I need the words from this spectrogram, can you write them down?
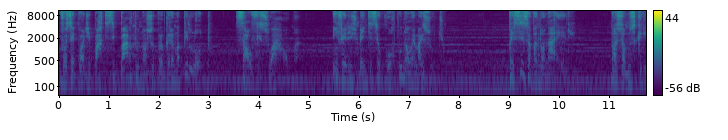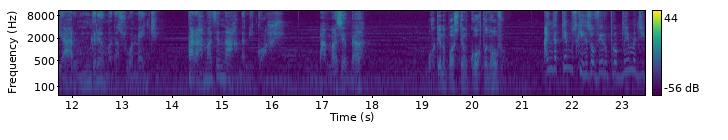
Você pode participar do nosso programa piloto. Salve sua alma. Infelizmente, seu corpo não é mais útil. Precisa abandonar ele. Nós vamos criar um engrama na sua mente para armazenar na Mikoshi. Armazenar? Por que não posso ter um corpo novo? Ainda temos que resolver o problema de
